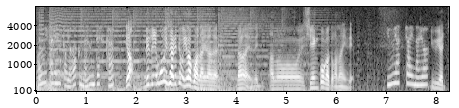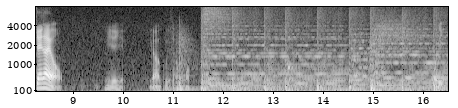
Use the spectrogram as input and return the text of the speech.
包囲されると弱くなるんですか？いや、別に包囲されても弱くはなりなならないですね。あのー、支援効果とかないんで。言うやっちゃいなよ。ユウやっちゃいなよ。いやいや、いや、久部さんも。ここでいいよ。よ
